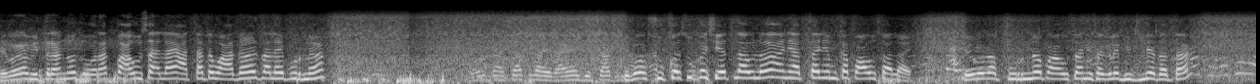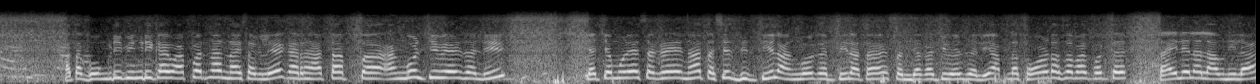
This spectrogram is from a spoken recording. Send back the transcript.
हे बघा मित्रांनो जोरात पाऊस आलाय. आता तर वादळच आलाय पूर्ण. हे बघ सुक सुक शेत लावलं आणि आता नेमका पाऊस आलाय. हे बघा पूर्ण पावसाने सगळे भिजलेत आता. आता घोंगडी बिंगडी काय वापरणार नाही सगळे कारण आता प- आंघोळची वेळ झाली. त्याच्यामुळे सगळे ना तसेच भिजतील आंघोळ करतील. आता संध्याकाळची वेळ झाली. आपला थोडासा भाग फक्त राहिलेला लावणीला.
